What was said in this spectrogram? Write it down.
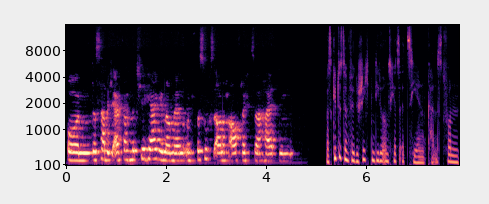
Und das habe ich einfach mit hierher genommen und versuche es auch noch aufrechtzuerhalten. Was gibt es denn für Geschichten, die du uns jetzt erzählen kannst von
